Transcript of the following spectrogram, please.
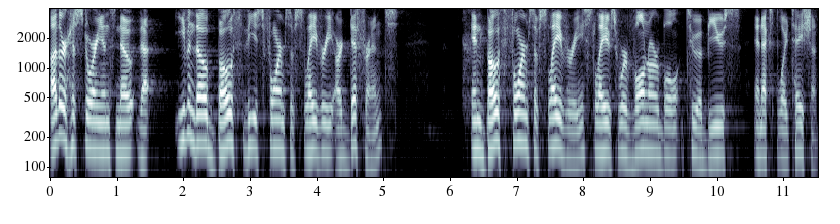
Other historians note that even though both these forms of slavery are different, in both forms of slavery, slaves were vulnerable to abuse and exploitation.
